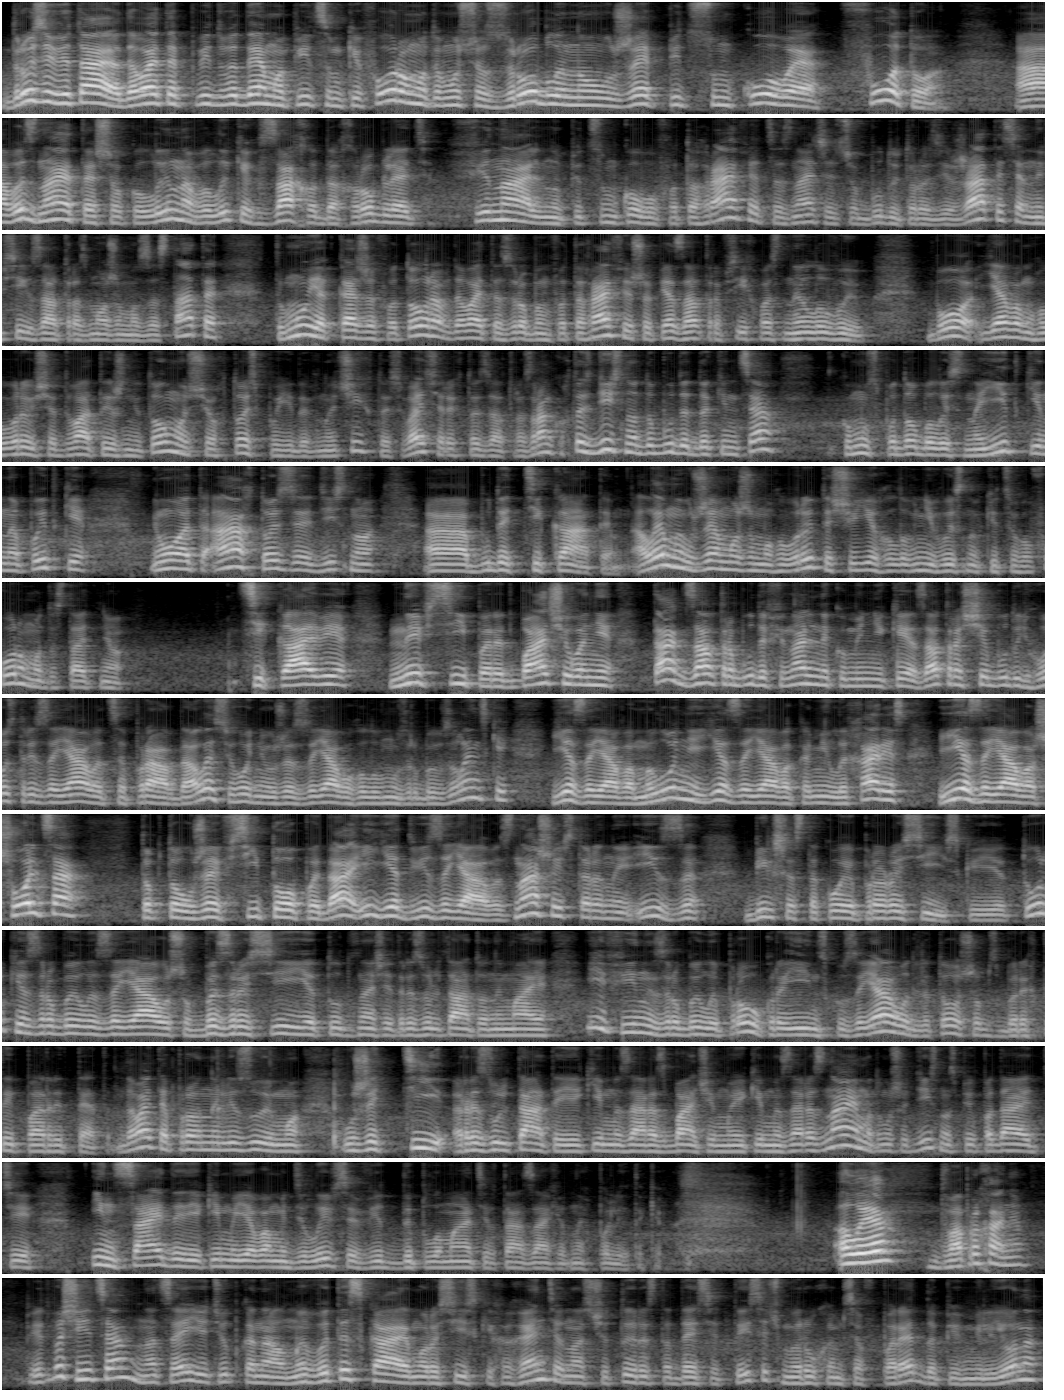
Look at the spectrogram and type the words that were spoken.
Друзі, вітаю! Давайте підведемо підсумки форуму, тому що зроблено вже підсумкове фото. А ви знаєте, що коли на великих заходах роблять фінальну підсумкову фотографію, це значить, що будуть роз'їжджатися. Не всіх завтра зможемо застати. Тому, як каже фотограф, давайте зробимо фотографію, щоб я завтра всіх вас не ловив. Бо я вам говорив ще два тижні тому, що хтось поїде вночі, хтось ввечері, хтось завтра зранку, хтось дійсно добуде до кінця кому сподобались наїдки, напитки. От, а хтось е, дійсно е, буде тікати. Але ми вже можемо говорити, що є головні висновки цього форуму, достатньо цікаві, не всі передбачувані. Так, завтра буде фінальне комюніке, завтра ще будуть гострі заяви, це правда. Але сьогодні вже заяву головну зробив Зеленський. Є заява Мелоні, є заява Каміли Харріс, є заява Шольца. Тобто вже всі топи, да, і є дві заяви з нашої сторони і з більше з такої проросійської. Турки зробили заяву, що без Росії тут, значить, результату немає. І фіни зробили проукраїнську заяву для того, щоб зберегти паритет. Давайте проаналізуємо уже ті результати, які ми зараз бачимо, які ми зараз знаємо, тому що дійсно співпадають ті інсайди, якими я вами ділився від дипломатів та західних політиків. Але два прохання. Підпишіться на цей YouTube канал. Ми витискаємо російських агентів. У нас 410 тисяч. Ми рухаємося вперед до півмільйона.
